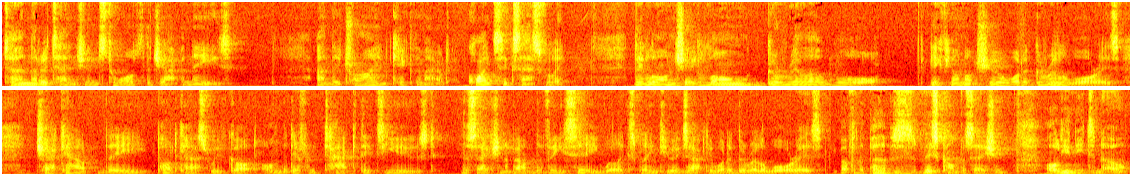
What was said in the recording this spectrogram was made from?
turn their attentions towards the Japanese and they try and kick them out, quite successfully they launch a long guerrilla war. If you're not sure what a guerrilla war is, check out the podcast we've got on the different tactics used. The section about the VC will explain to you exactly what a guerrilla war is. But for the purposes of this conversation, all you need to know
